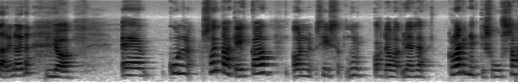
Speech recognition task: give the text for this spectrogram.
tarinoita. Joo. Ö, Kun soittaa keikkaa, on siis mun kohdalla yleensä klarinetti suussa,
